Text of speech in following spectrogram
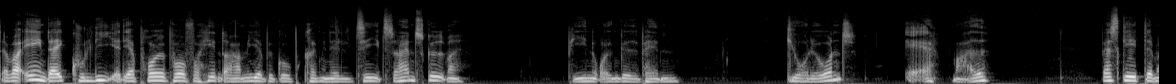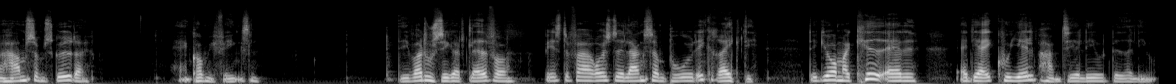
Der var en, der ikke kunne lide, at jeg prøvede på at forhindre ham i at begå kriminalitet, så han skød mig. Pigen rynkede panden. Gjorde det ondt? Ja, meget. Hvad skete der med ham, som skød dig? Han kom i fængsel. Det var du sikkert glad for. Bedstefar rystede langsomt på hovedet. Ikke rigtigt. Det gjorde mig ked af det, at jeg ikke kunne hjælpe ham til at leve et bedre liv.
